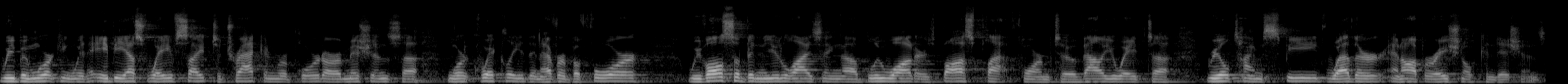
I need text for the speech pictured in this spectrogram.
We've been working with ABS WaveSight to track and report our emissions uh, more quickly than ever before. We've also been utilizing uh, Blue Water's BOSS platform to evaluate uh, real time speed, weather, and operational conditions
